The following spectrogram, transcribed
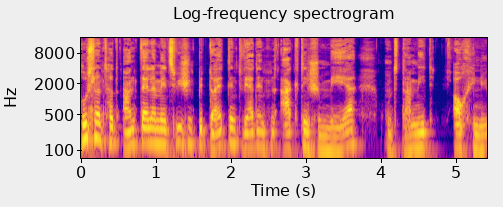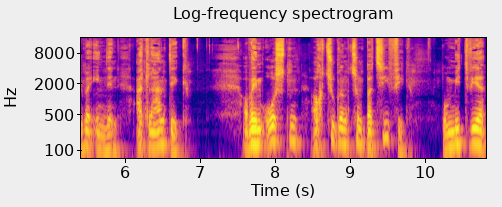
Russland hat Anteil am inzwischen bedeutend werdenden arktischen Meer und damit auch hinüber in den Atlantik. Aber im Osten auch Zugang zum Pazifik womit wir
